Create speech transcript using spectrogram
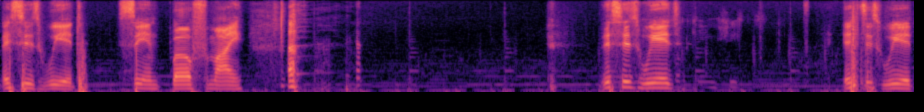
This is weird, seeing both my... this is weird it's just weird.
